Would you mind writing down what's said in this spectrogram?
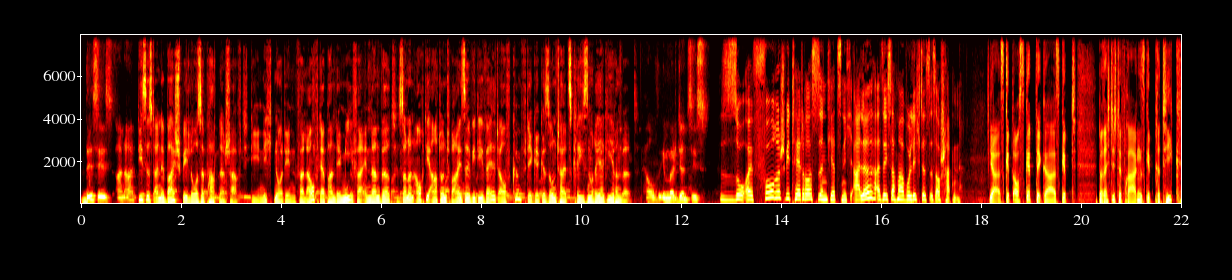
Dies ist eine beispiellose Partnerschaft, die nicht nur den Verlauf der Pandemie verändern wird, sondern auch die Art und Weise, wie die Welt auf künftige Gesundheitskrisen reagieren wird. So euphorisch wie Tedros sind jetzt nicht alle. Also ich sag mal, wo Licht ist, ist auch Schatten. Ja, es gibt auch Skeptiker, es gibt berechtigte Fragen, es gibt Kritik.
